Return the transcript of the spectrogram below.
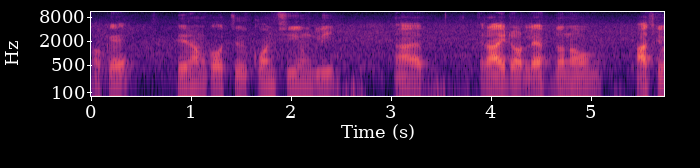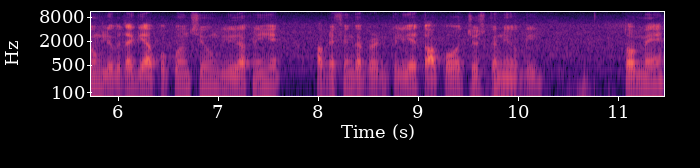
ओके फिर हमको कौन सी उंगली आ, राइट और लेफ़्ट दोनों हाथ की उंगली बताएगी आपको कौन सी उंगली रखनी है अपने फिंगरप्रिंट के लिए तो आपको वो चूज़ करनी होगी। तो मैं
